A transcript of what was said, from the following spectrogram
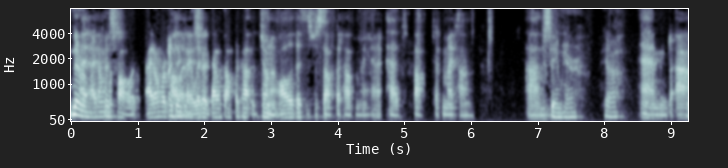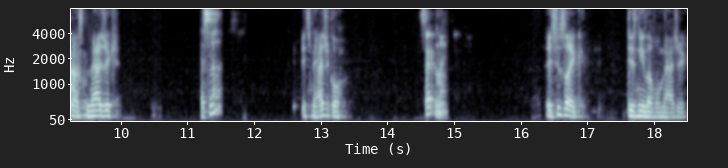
Never I. I don't That's- recall it. I don't recall it. I literally that was off the top. Jonah, all of this is just off the top of my head, off the tip of my tongue. Um, Same here. Yeah. and That's um, magic. isn't it? It's magical. Certainly. This is like Disney level magic.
